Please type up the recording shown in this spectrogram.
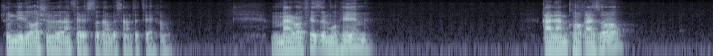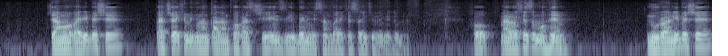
چون نیروهاشون دارن فرستادن به سمت تهران. مراکز مهم قلم کاغذا جمعآوری بشه. بچههایی که می‌دونن قلم کاغذ چیه این زیر بنویسن برای کسایی که نمی‌دونه. خب مراکز مهم. نورانی بشه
